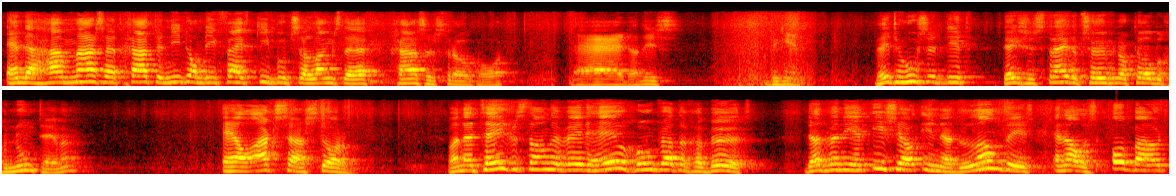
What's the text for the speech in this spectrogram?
En de Hamas, het gaat er niet om die vijf kibbutzen langs de Gazastrook hoor. Nee, dat is het begin. Weet u hoe ze dit, deze strijd op 7 oktober genoemd hebben? El Aqsa-storm. Want de tegenstander weet heel goed wat er gebeurt. Dat wanneer Israël in het land is en alles opbouwt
